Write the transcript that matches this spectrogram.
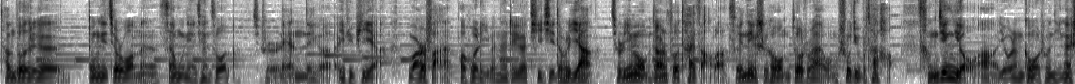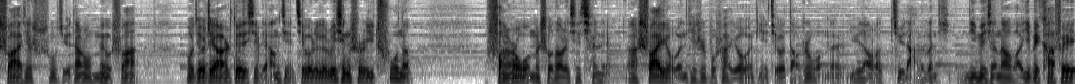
他们做的这个东西就是我们三五年前做的，就是连那个 APP 啊、玩法，包括里面的这个体系都是一样的。就是因为我们当时做太早了，所以那个时刻我们做出来，我们数据不太好。曾经有啊，有人跟我说你应该刷一些数据，但是我们没有刷，我觉得这样是对得起良心。结果这个瑞幸事一出呢。反而我们受到了一些牵连啊，刷也有问题，是不刷也有问题，结果导致我们遇到了巨大的问题。你没想到吧？一杯咖啡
